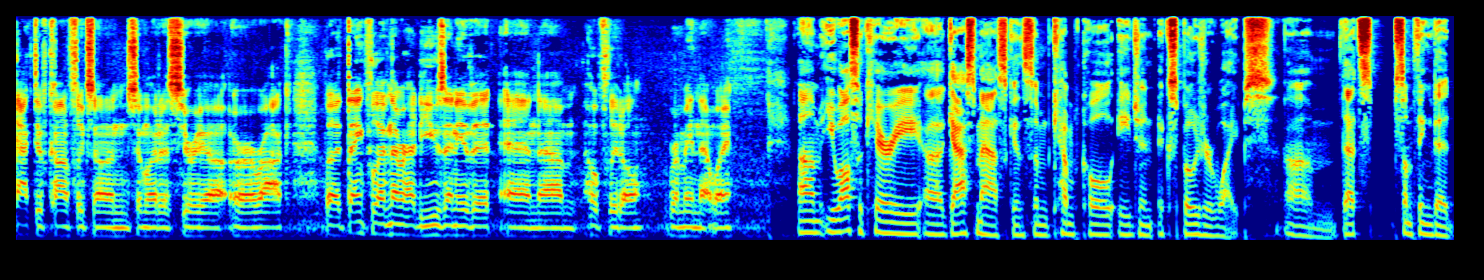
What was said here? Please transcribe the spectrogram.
active conflict zone similar to Syria or Iraq. But thankfully, I've never had to use any of it, and um, hopefully, it'll remain that way. Um, you also carry a gas mask and some chemical agent exposure wipes. Um, that's something that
